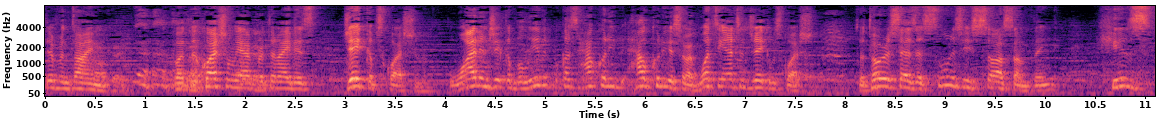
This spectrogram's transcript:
different time. Okay. But the question we have for tonight is Jacob's question. Why didn't Jacob believe it? Because how could he? How could he survive? What's the answer to Jacob's question? So Torah says as soon as he saw something, his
